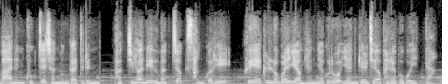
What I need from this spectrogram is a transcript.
많은 국제 전문가들은 박지환의 음악적 성과를 그의 글로벌 영향력으로 연결지어 바라보고 있다.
